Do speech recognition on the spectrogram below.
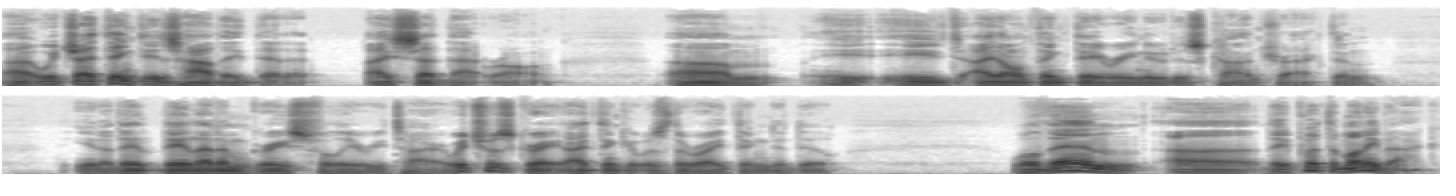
uh, which I think is how they did it. I said that wrong. Um, he, he, I don't think they renewed his contract, and you know they they let him gracefully retire, which was great. I think it was the right thing to do. Well, then uh, they put the money back,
